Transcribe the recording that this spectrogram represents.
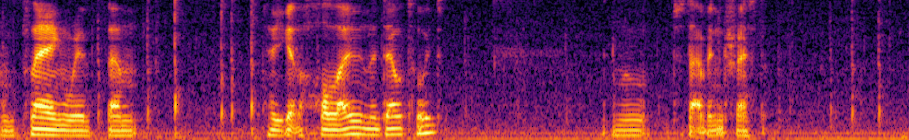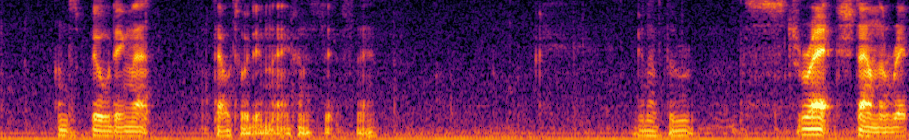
I'm playing with um, how you get the hollow in the deltoid and we'll, just out of interest I'm just building that deltoid in there, it kind of sits there. I'm going to have the stretch down the rib.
